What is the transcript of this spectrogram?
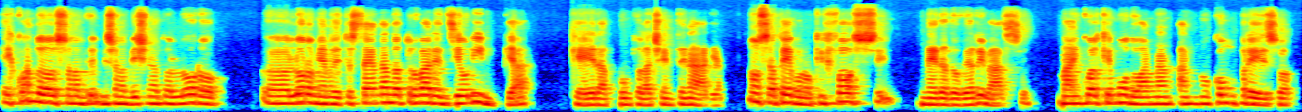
E quando sono, mi sono avvicinato a loro uh, loro mi hanno detto stai andando a trovare zia Olimpia, che era appunto la centenaria. Non sapevano chi fossi né da dove arrivassi, ma in qualche modo hanno, hanno compreso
